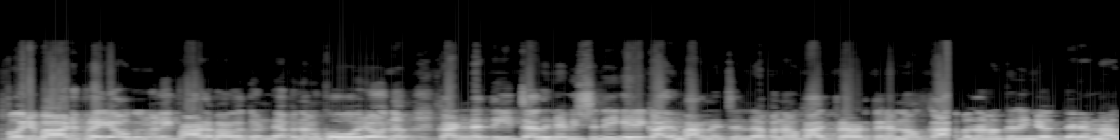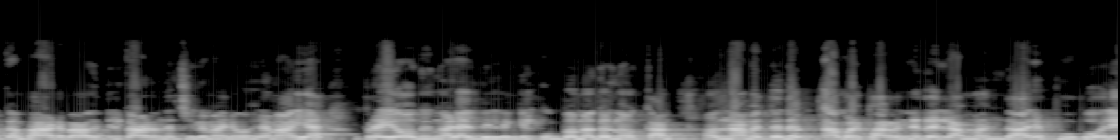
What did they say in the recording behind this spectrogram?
അപ്പോൾ ഒരുപാട് പ്രയോഗങ്ങൾ ഈ പാഠഭാഗത്തുണ്ട്. അപ്പോൾ നമുക്ക് ഓരോന്നും കണ്ടെത്തിയിട്ട് അതിനെ വിശദീകരിക്കാനും പറഞ്ഞിട്ടുണ്ട്. അപ്പോൾ നമുക്ക് ആ പ്രവർത്തനം നോക്കാം. അപ്പോൾ നമുക്ക് ഇതിന്റെ ഉത്തരം നോക്കാം. പാഠഭാഗത്തിൽ കാണുന്ന ചില മനോഹരമായ പ്രയോഗങ്ങൾ അല്ലെങ്കിൽ ഉപമകൾ നോക്കാം. ഒന്നാമത്തത് അവൾ പറഞ്ഞതെല്ലാം മന്ദാരപ്പൂ പോലെ.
